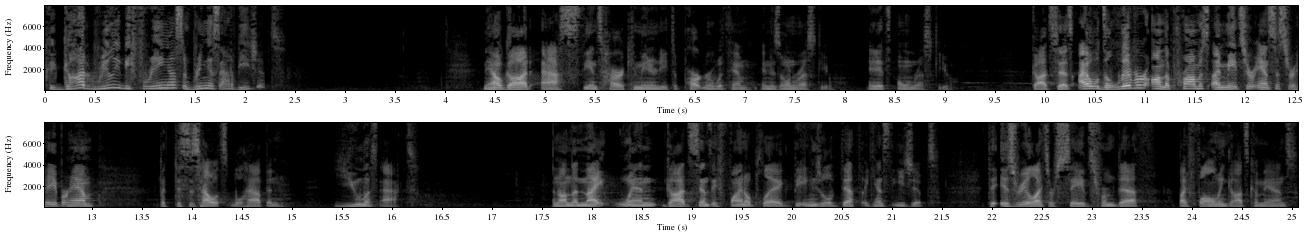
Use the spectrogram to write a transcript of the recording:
Could God really be freeing us and bringing us out of Egypt? Now God asks the entire community to partner with him in his own rescue, in its own rescue. God says, I will deliver on the promise I made to your ancestor Abraham, but this is how it will happen. You must act. And on the night when God sends a final plague, the angel of death against Egypt, the Israelites are saved from death by following God's commands.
